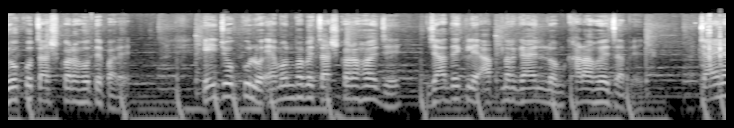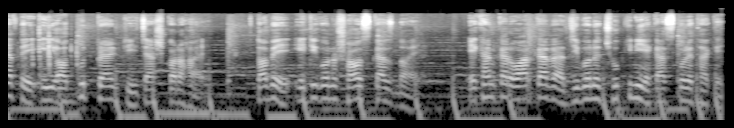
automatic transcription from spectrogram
যোগও চাষ করা হতে পারে। এই যোগগুলো এমনভাবে চাষ করা হয় যে, যা দেখলে আপনার গায়ের লোম খাড়া হয়ে যাবে। চায়নাতে এই অদ্ভুত প্রাণীটি চাষ করা হয়। তবে এটি কোনো সহজ কাজ নয়। এখানকার ওয়ার্কাররা জীবনের ঝুঁকি নিয়ে কাজ করে থাকে।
